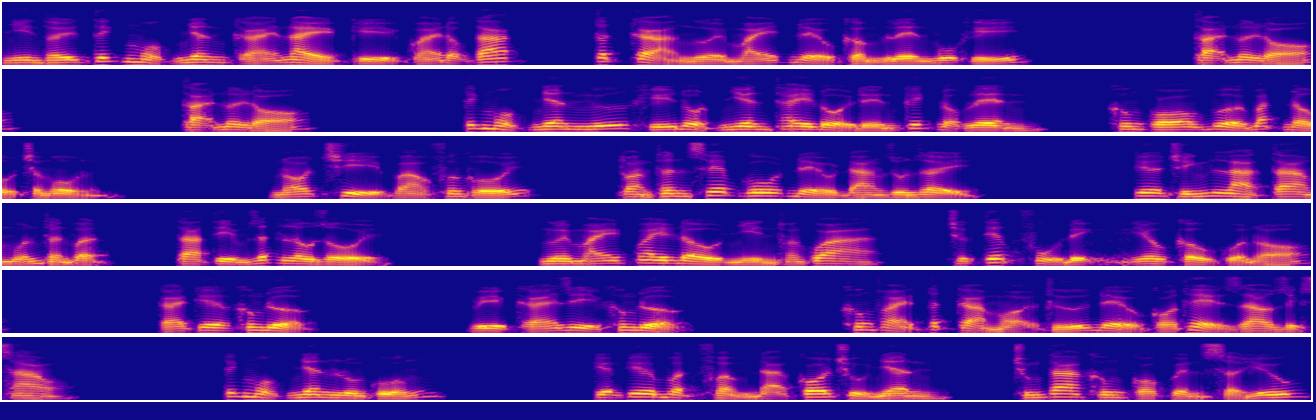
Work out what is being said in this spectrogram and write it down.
Nhìn thấy tích mục nhân cái này kỳ quái động tác, tất cả người máy đều cầm lên vũ khí. Tại nơi đó, tại nơi đó, tích mục nhân ngữ khí đột nhiên thay đổi đến kích động lên, không có vừa bắt đầu trầm ổn. Nó chỉ vào phương khối, toàn thân xếp gỗ đều đang run dậy kia chính là ta muốn thần vật, ta tìm rất lâu rồi. Người máy quay đầu nhìn thoáng qua, trực tiếp phủ định yêu cầu của nó. Cái kia không được. Vì cái gì không được? Không phải tất cả mọi thứ đều có thể giao dịch sao? Tích mục nhân luôn cuống. Kiện kia vật phẩm đã có chủ nhân, chúng ta không có quyền sở hữu.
